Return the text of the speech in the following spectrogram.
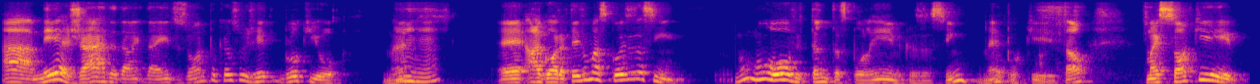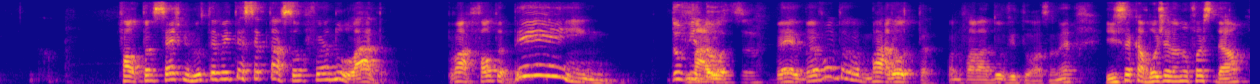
a meia jarda da, da end zone porque o sujeito bloqueou. Né? Uhum. É, agora, teve umas coisas assim não, não, houve tantas polêmicas assim, né? Porque tal, mas só que faltando sete minutos teve uma interceptação que foi anulada por uma falta bem duvidosa, marota, marota para não falar duvidosa, né? Isso acabou gerando um first down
